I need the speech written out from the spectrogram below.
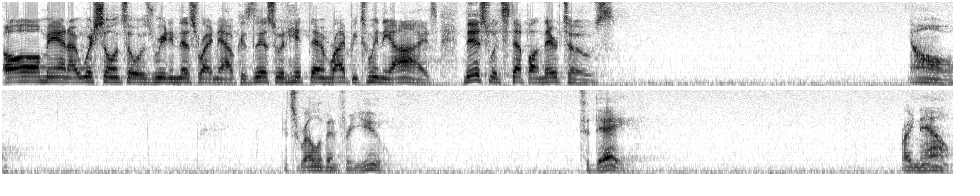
Oh man, I wish so and so was reading this right now because this would hit them right between the eyes. This would step on their toes. No. It's relevant for you today, right now.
